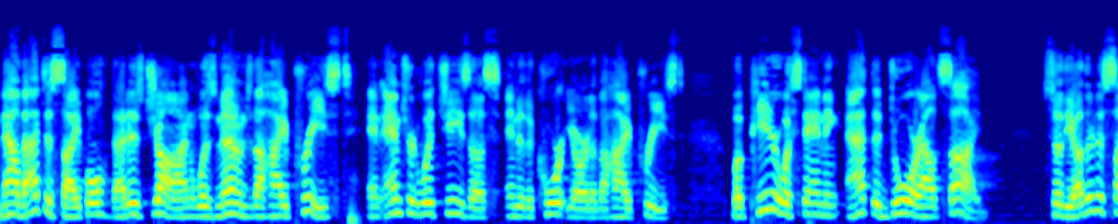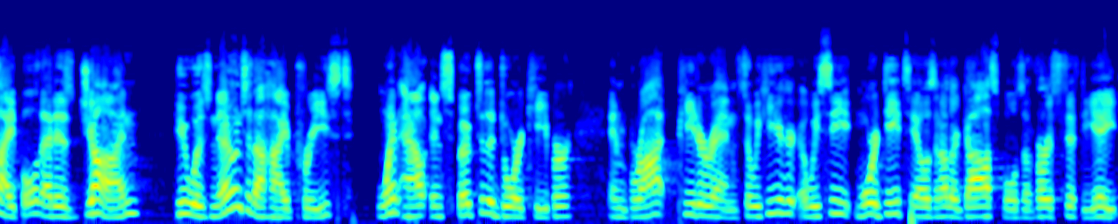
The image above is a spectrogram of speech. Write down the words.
Now, that disciple, that is John, was known to the high priest and entered with Jesus into the courtyard of the high priest. But Peter was standing at the door outside. So the other disciple, that is John, who was known to the high priest, went out and spoke to the doorkeeper and brought Peter in. So we hear we see more details in other gospels of verse 58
